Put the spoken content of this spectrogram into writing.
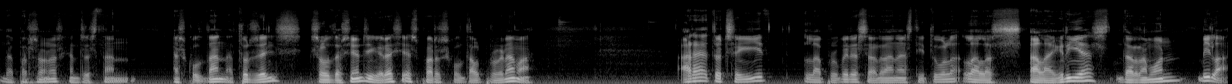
de persones que ens estan escoltant. A tots ells, salutacions i gràcies per escoltar el programa. Ara, tot seguit, la propera sardana es titula Les alegries de Ramon Vilà.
